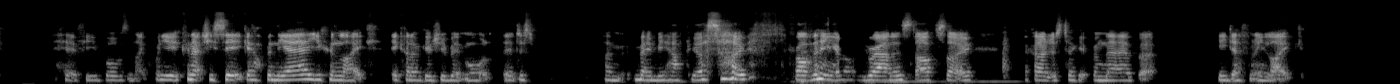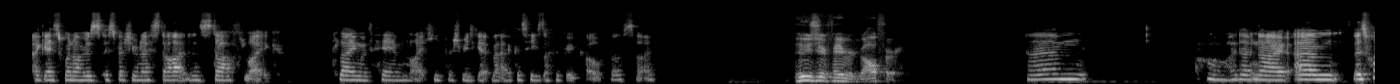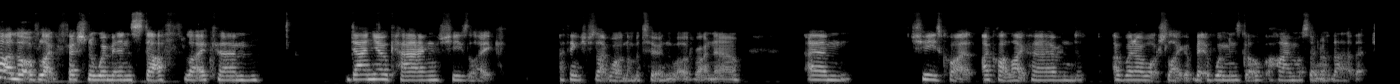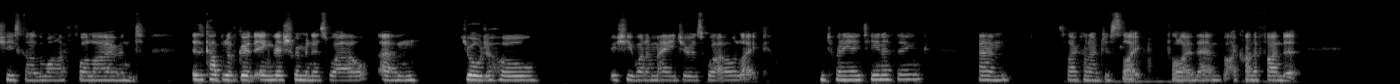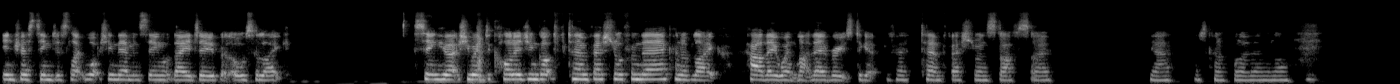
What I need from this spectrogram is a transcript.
hit a few balls. And like when you can actually see it get up in the air, you can like it kind of gives you a bit more. It just um, made me happier. So rather than hitting it on the ground and stuff, so I kind of just took it from there. But he definitely like I guess when I was, especially when I started and stuff, like playing with him, like he pushed me to get better because he's like a good golfer. So, who's your favorite golfer? Um, oh, I don't know. Um, there's quite a lot of like professional women and stuff. Like um, Danielle Kang, she's like, I think she's like what number two in the world right now. Um, she's quite, I quite like her, and when I watch like a bit of women's golf at home or something like that, that she's kind of the one I follow and there's a couple of good English women as well. Um, Georgia Hall, who she won a major as well, like in 2018, I think. Um, So I kind of just like follow them, but I kind of find it interesting just like watching them and seeing what they do, but also like seeing who actually went to college and got to turn professional from there, kind of like how they went like their routes to get turn professional and stuff. So yeah, I just kind of follow them along.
